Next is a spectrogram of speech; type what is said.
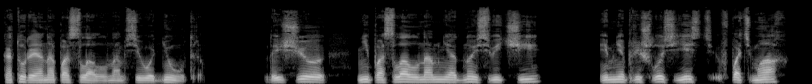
которое она послала нам сегодня утром. Да еще не послала нам ни одной свечи, и мне пришлось есть в потьмах,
